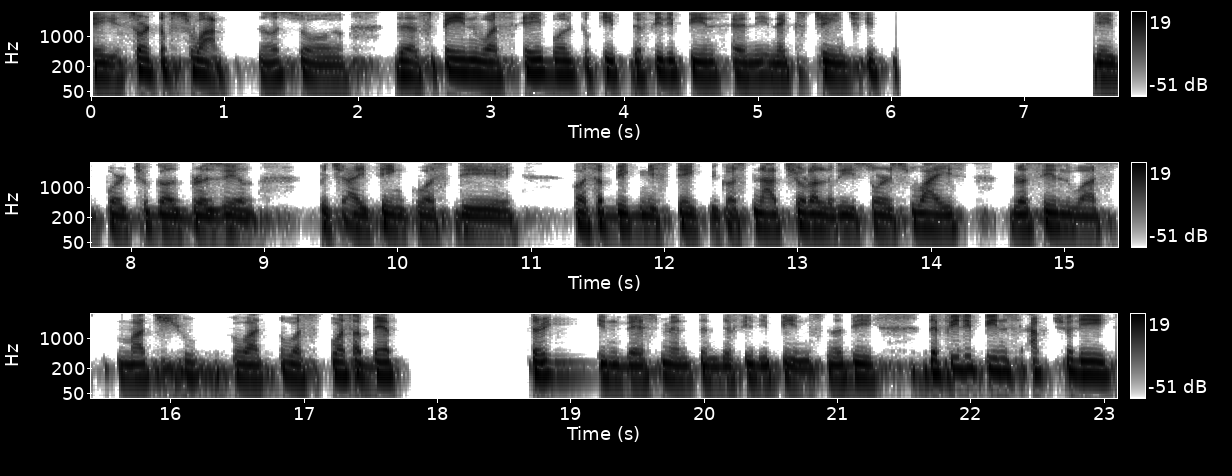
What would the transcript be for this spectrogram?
they sort of swap. No? So the Spain was able to keep the Philippines, and in exchange, it gave Portugal Brazil, which I think was the was a big mistake because natural resource wise, Brazil was much what was was a better investment than the Philippines. No, the the Philippines actually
